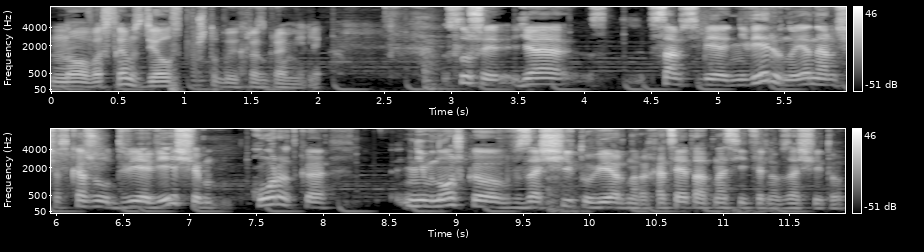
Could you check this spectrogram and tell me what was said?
но Вестхэм сделал все, чтобы их разгромили. Слушай, я сам себе не верю, но я, наверное, сейчас скажу две вещи, коротко, немножко в защиту Вернера, хотя это относительно в защиту.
